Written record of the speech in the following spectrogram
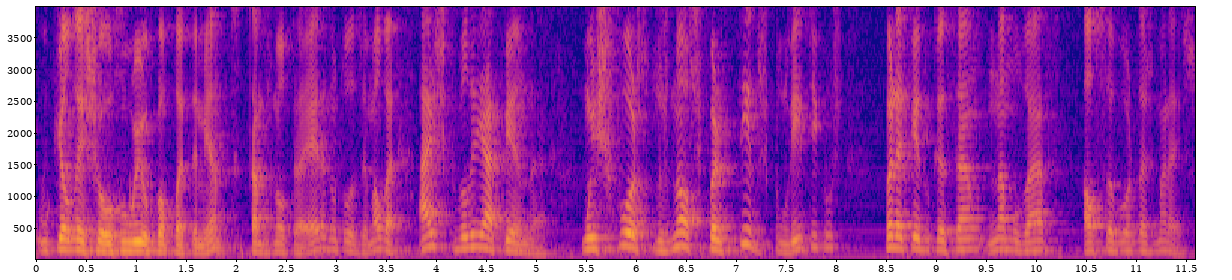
o que ele deixou ruiu completamente, estamos noutra era, não estou a dizer mal. Acho que valeria a pena um esforço dos nossos partidos políticos para que a educação não mudasse ao sabor das marés.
